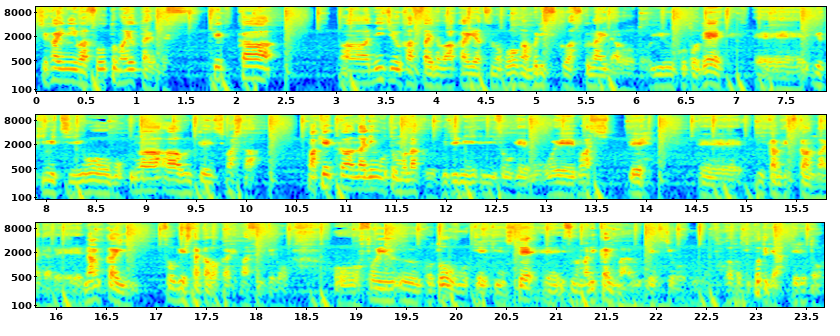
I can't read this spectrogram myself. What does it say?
支配人は相当迷ったようです。結果、あ28歳の若いやつの方がリスクは少ないだろうということで、えー、雪道を僕が運転しました。まあ、結果何事もなく無事に送迎を終えまして、えー、2ヶ月間の間で何回送迎したかわかりませんけど、そういうことを経験して、えー、いつの間にか今運転手を他のところでやっていると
